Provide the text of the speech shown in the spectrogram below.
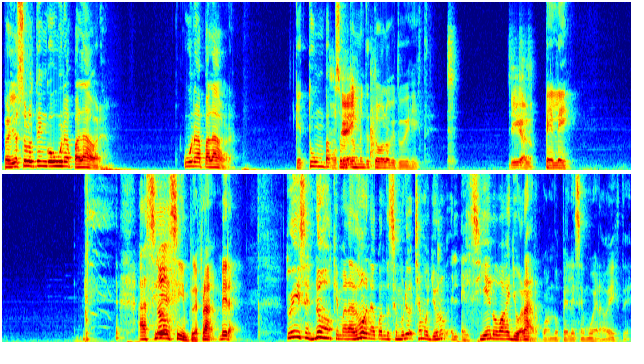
pero yo solo tengo una palabra. Una palabra. Que tumba absolutamente todo lo que tú dijiste. Dígalo. Pelé. Así de simple, Fran. Mira, tú dices, no, que Maradona cuando se murió, chamo, yo no, el, cielo va a llorar cuando Pelé se muera, ¿viste?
